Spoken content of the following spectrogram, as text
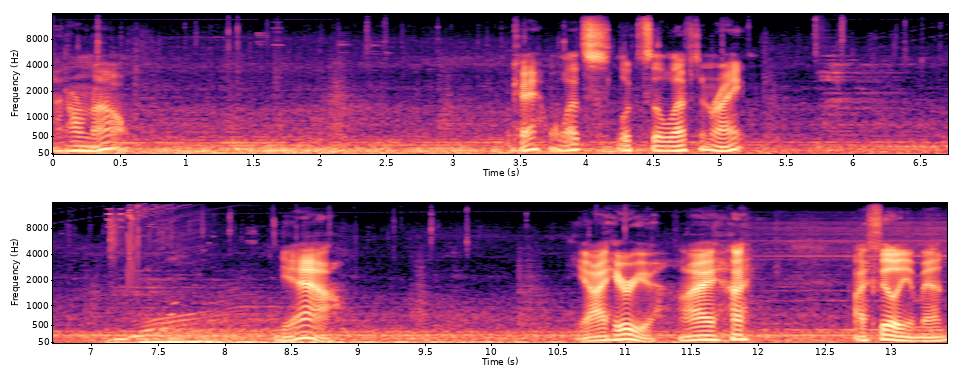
I don't know. Okay, well let's look to the left and right. Yeah. Yeah, I hear you. I, I, I feel you, man.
